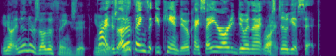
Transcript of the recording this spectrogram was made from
You know, and then there's other things that you right. know, There's other things that you can do. Okay, say you're already doing that and Right. you still get sick.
